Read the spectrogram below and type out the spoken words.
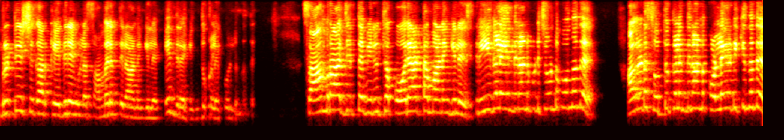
ബ്രിട്ടീഷുകാർക്കെതിരെയുള്ള സമരത്തിലാണെങ്കിൽ എന്തിനാ ഹിന്ദുക്കളെ കൊല്ലുന്നത്? സാമ്രാജ്യത്തെ വിരുദ്ധ പോരാട്ടമാണെങ്കിൽ സ്ത്രീകളെ എന്തിനാണ് പിടിച്ചുകൊണ്ട് പോകുന്നത്? അവരുടെ സ്വത്തുക്കൾ എന്തിനാണ് കൊള്ളയടിക്കുന്നത്?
